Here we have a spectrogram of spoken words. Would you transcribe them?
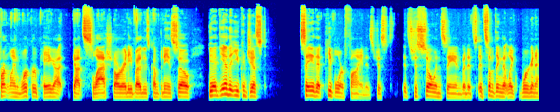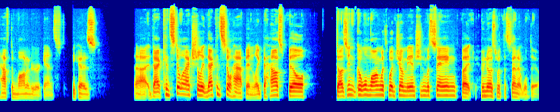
frontline worker pay got got slashed already by these companies. So the idea that you could just say that people are fine is just it's just so insane but it's it's something that like we're gonna have to monitor against because uh, that could still actually that could still happen like the house bill doesn't go along with what joe manchin was saying but who knows what the senate will do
